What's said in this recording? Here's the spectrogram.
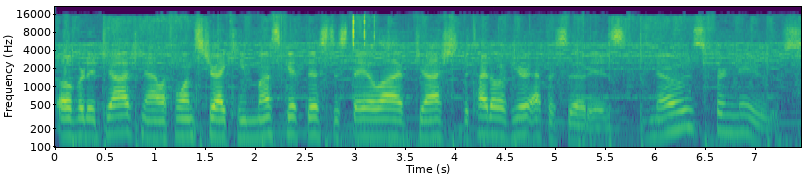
Over to Josh now with one strike. He must get this to stay alive. Josh, the title of your episode is Nose for News.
